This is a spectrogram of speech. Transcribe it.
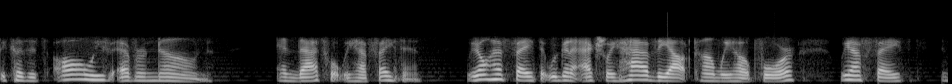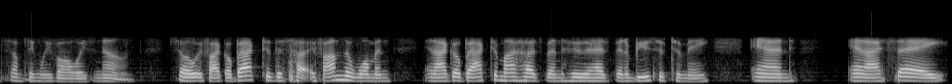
Because it's all we've ever known. And that's what we have faith in. We don't have faith that we're going to actually have the outcome we hope for. We have faith in something we've always known. So if I go back to this, if I'm the woman and I go back to my husband who has been abusive to me, and and I say,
